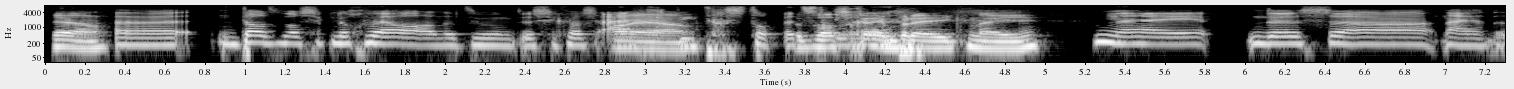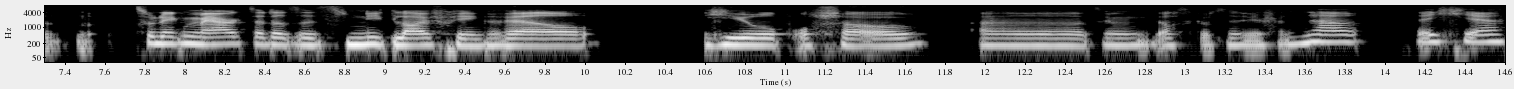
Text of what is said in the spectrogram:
Ja. Uh, dat was ik nog wel aan het doen, dus ik was oh eigenlijk oh ja. niet gestopt met Het was geen break, nee. Nee, dus uh, nou ja, dat, toen ik merkte dat het niet live ging, wel hielp of zo. Uh, toen dacht ik op de van, nou, weet je,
